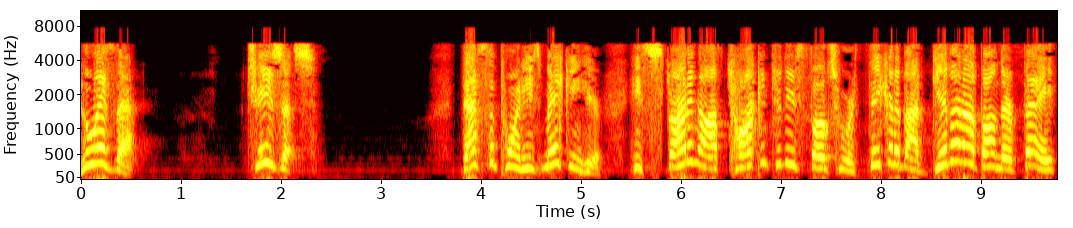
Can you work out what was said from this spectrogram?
Who is that? Jesus. That's the point he's making here. He's starting off talking to these folks who are thinking about giving up on their faith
